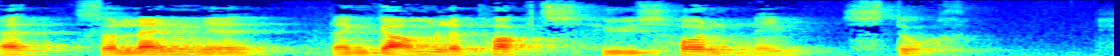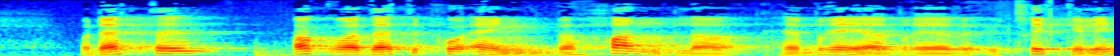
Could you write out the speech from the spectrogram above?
et, så lenge den gamle pakts husholdning står. Og dette, akkurat dette poeng behandler hebreerbrevet uttrykkelig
